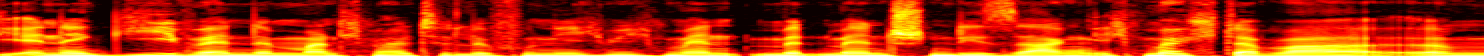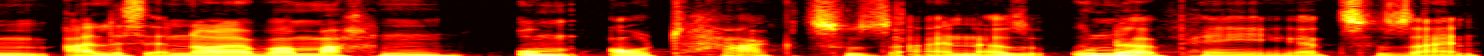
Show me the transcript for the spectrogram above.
die Energiewende, manchmal telefoniere ich mich mit Menschen, die sagen, ich möchte aber ähm, alles erneuerbar machen, um autark zu sein, also unabhängiger zu sein.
